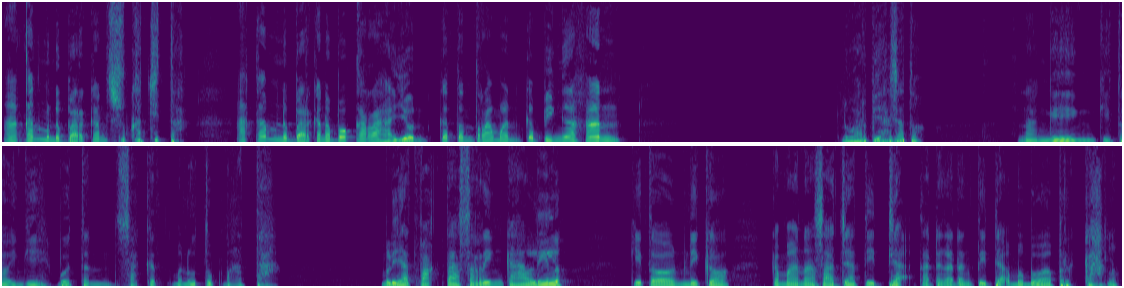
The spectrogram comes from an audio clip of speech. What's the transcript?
akan menebarkan sukacita akan menebarkan apa? Karahayon ketentraman kebingahan Luar biasa toh. Nanging kita inggih boten sakit menutup mata. Melihat fakta sering kali loh. Kita menikah ke mana saja tidak, kadang-kadang tidak membawa berkah loh.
